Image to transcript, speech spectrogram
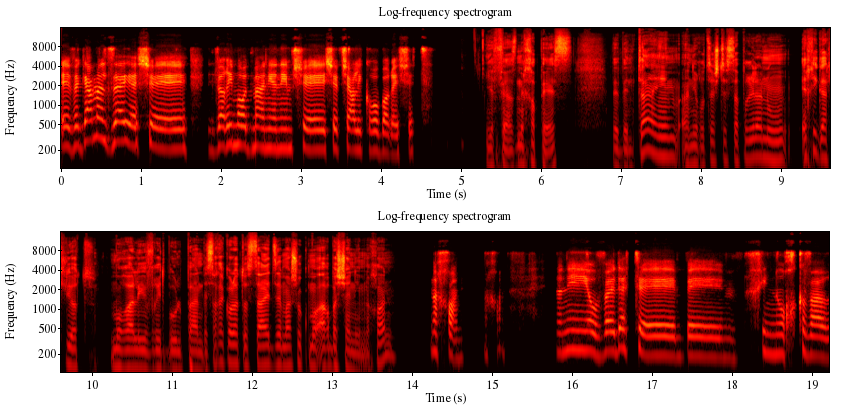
אה, וגם על זה יש אה, דברים מאוד מעניינים ש, שאפשר לקרוא ברשת. יפה, אז נחפש. ובינתיים, אני רוצה שתספרי לנו איך הגעת להיות מורה לעברית באולפן. בסך הכל את עושה את זה משהו כמו ארבע שנים, נכון? נכון, נכון. אני עובדת uh, בחינוך כבר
